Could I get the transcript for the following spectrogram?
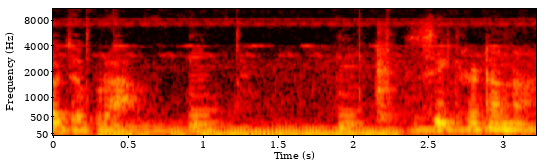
ఏం కాదు చెప్పురా? సీక్రెట్ అన్న.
